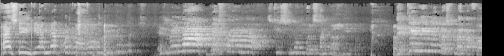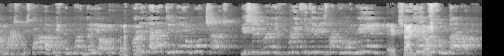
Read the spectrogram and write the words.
Ah, sí, ya Me he acordado. es verdad, ya está, ya. Es que ese momento está entendido. ¿De qué viven las plataformas? Me estaba preguntando yo. Porque claro, aquí veo muchas y siempre parece que les va como bien. Exacto. Yo preguntaba,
